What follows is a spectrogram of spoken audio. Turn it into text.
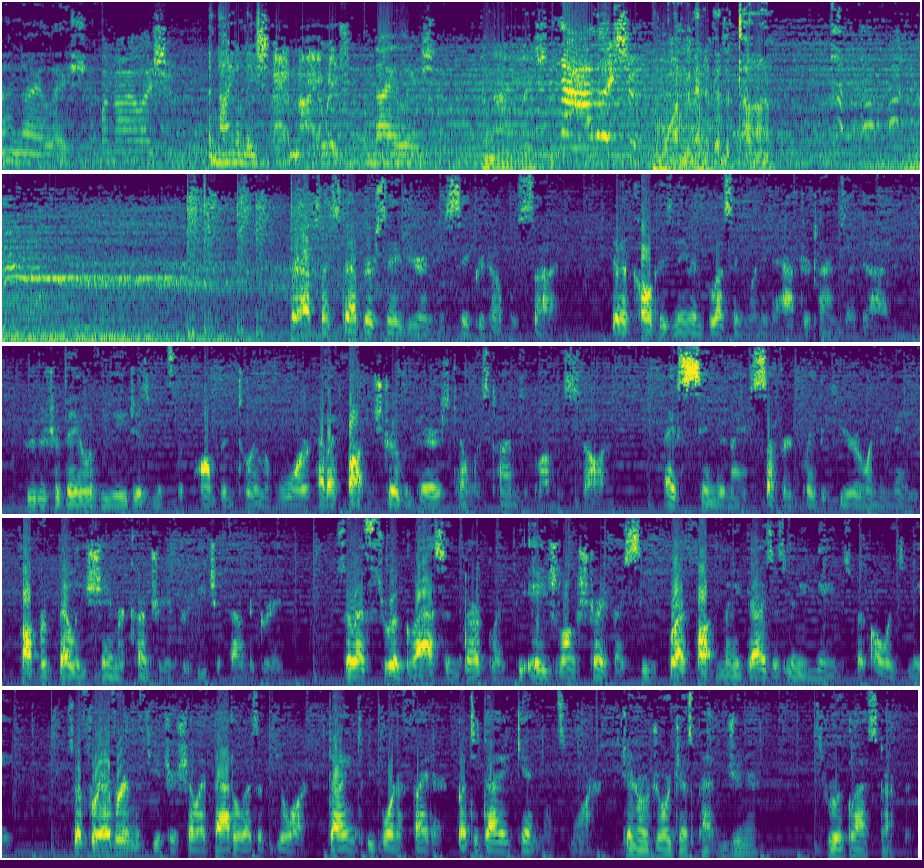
Annihilation. Annihilation. Annihilation. Annihilation. Annihilation. Annihilation. Annihilation! One minute at a time. Perhaps I stabbed our Savior in his sacred helpless side. Yet I called his name in blessing when in after times I die. Through the travail of the ages, midst the pomp and toil of war, have I fought and strove and perished countless times upon the star. I have sinned and I have suffered, played the hero and the knave, fought for belly, shame, or country, and for each have found a grave. So as through a glass and darkly, the age-long strife I see, where I fought in many guises, many names, but always me. So forever in the future shall I battle as of yore, dying to be born a fighter, but to die again once more. General George S. Patton Jr., Through a Glass Darkly.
